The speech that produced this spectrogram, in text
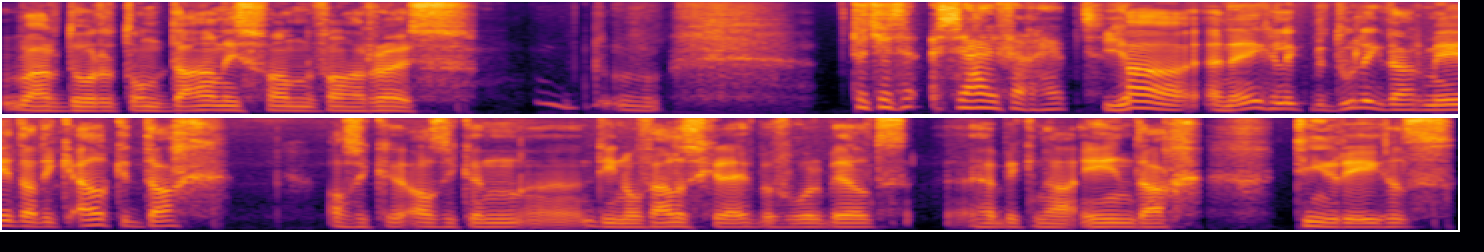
waardoor het ontdaan is van, van ruis. Dat je het zuiver hebt. Ja, en eigenlijk bedoel ik daarmee dat ik elke dag, als ik, als ik een, uh, die novelle schrijf bijvoorbeeld, heb ik na één dag tien regels.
